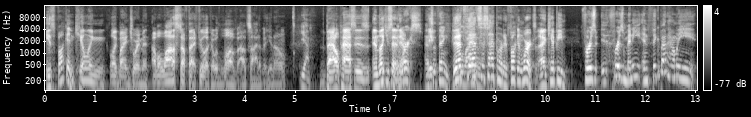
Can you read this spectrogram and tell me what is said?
is fucking killing like my enjoyment of a lot of stuff that I feel like I would love outside of it. You know, Yeah. battle passes and like you said, It yeah, works. That's it- the thing. People That's that's the sad part. It fucking works. I can't be. For as for as many and think about how many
